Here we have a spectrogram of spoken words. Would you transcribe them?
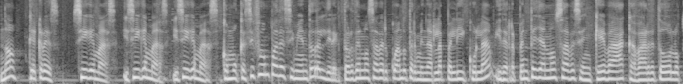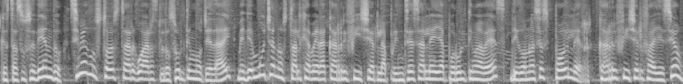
no, ¿qué crees? Sigue más y sigue más y sigue más. Como que sí fue un padecimiento del director de no saber cuándo terminar la película y de repente ya no sabes en qué va a acabar de todo lo que está sucediendo. Sí me gustó Star Wars Los Últimos Jedi, me dio mucha nostalgia ver a Carrie Fisher, la princesa Leia, por última vez. Digo, no es spoiler, Carrie Fisher falleció.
